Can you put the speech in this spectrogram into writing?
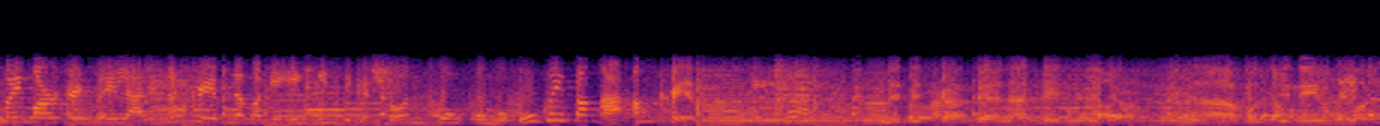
May marker sa ilalim ng crib na magiging indikasyon kung umuugoy pa nga ang crib. Didiscount yan natin. Na kung sino yung mag,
